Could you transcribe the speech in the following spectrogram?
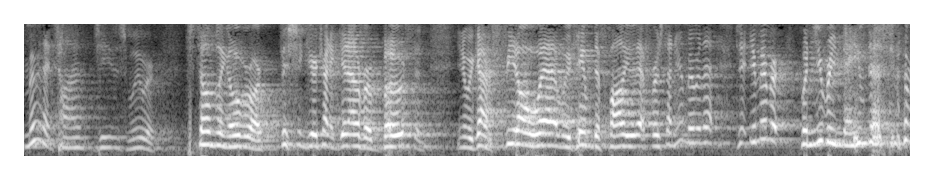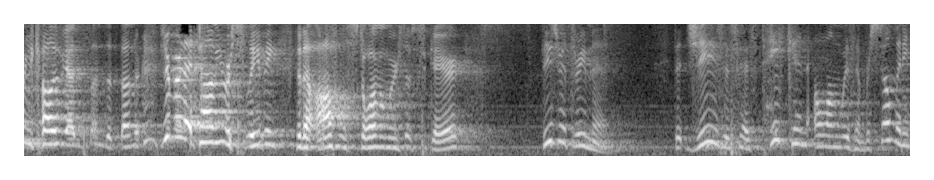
Remember that time, Jesus, when we were stumbling over our fishing gear, trying to get out of our boats, and you know we got our feet all wet. And we came to follow you that first time. Do you remember that? Do you remember when you renamed us? Do you remember you called us guys the sons of thunder? Do you remember that time you were sleeping through that awful storm and we were so scared? These are three men that Jesus has taken along with him for so many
